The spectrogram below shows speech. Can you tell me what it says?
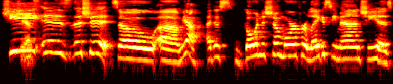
She is the shit. So um, yeah, I just going to show more of her legacy, man. She has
